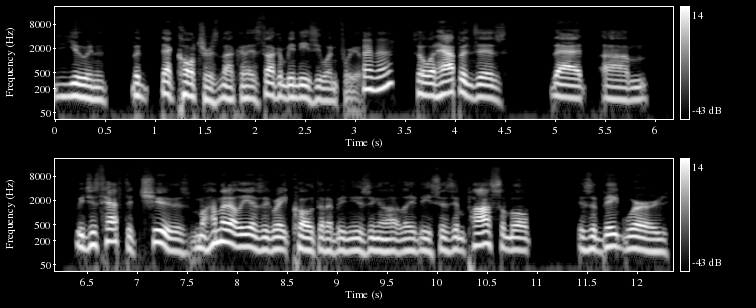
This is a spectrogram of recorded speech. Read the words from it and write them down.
you and but that culture is not gonna. It's not gonna be an easy one for you. Mm-hmm. So what happens is that um, we just have to choose. Muhammad Ali has a great quote that I've been using a lot lately. He says, "Impossible is a big word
